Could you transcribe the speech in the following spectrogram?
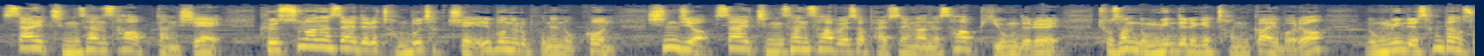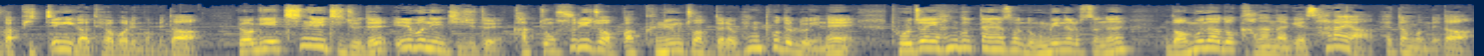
쌀 증산 사업 당시에 그 수많은 쌀들을 전부 착취해 일본으로 보내놓곤 심지어 쌀 증산 사업에서 발생하는 사업 비용들을 조선 농민들에게 전가해버려 농민들 상당수가 빚쟁이가 되어버린 겁니다. 여기에 친일 지주들, 일본인 지주들, 각종 수리조합과 금융조합들의 횡포들로 인해 도저히 한국 땅에서 농민으로서는 너무나도 가난하게 살아야 했던 겁니다.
